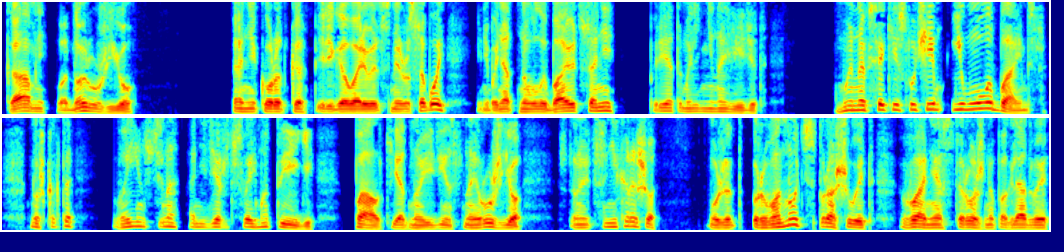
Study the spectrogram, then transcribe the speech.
камни, в одной ружье. Они коротко переговариваются между собой, и непонятно, улыбаются они при этом или ненавидят. Мы на всякий случай им улыбаемся, но уж как-то воинственно они держат свои мотыги, палки и одно единственное ружье. Становится нехорошо. Может, рвануть, спрашивает Ваня, осторожно поглядывая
